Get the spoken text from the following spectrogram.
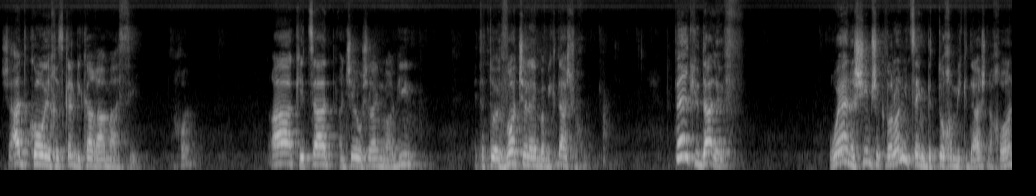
שעד כה יחזקאל בעיקר ראה מעשים, נכון? ראה כיצד אנשי ירושלים נוהגים, את התועבות שלהם במקדש וכו'. פרק י"א רואה אנשים שכבר לא נמצאים בתוך המקדש, נכון?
